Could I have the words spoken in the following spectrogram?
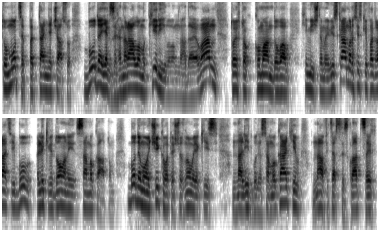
Тому це питання часу буде як з генералом Кириловим. Нагадаю вам, той, хто командував хімічними військами Російської Федерації, був ліквідований самокатом. Будемо очікувати, що знову якийсь наліт буде самокатів на офіцерський склад цих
